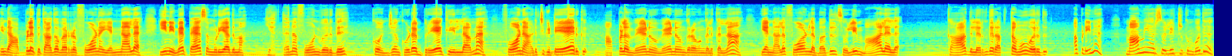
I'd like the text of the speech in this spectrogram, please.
இந்த அப்பளத்துக்காக வர்ற போனை என்னால இனிமே பேச முடியாதுமா. எத்தனை ஃபோன் வருது? கொஞ்சம் கூட பிரேக் இல்லாம ஃபோனை அடிச்சுக்கிட்டே இருக்கு. அப்பளம் வேணும் வேணுங்கிறவங்களுக்கெல்லாம் என்னால் ஃபோனில் பதில் சொல்லி மாளலை. காதுலேருந்து ரத்தமும் வருது. அப்படின்னு மாமியார் சொல்லிட்டு இருக்கும்போது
